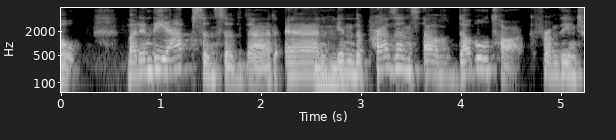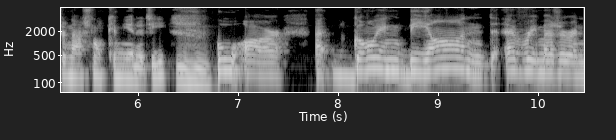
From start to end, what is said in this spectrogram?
hope. But in the absence of that, and mm-hmm. in the presence of double talk from the international community, mm-hmm. who are uh, going beyond every measure and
